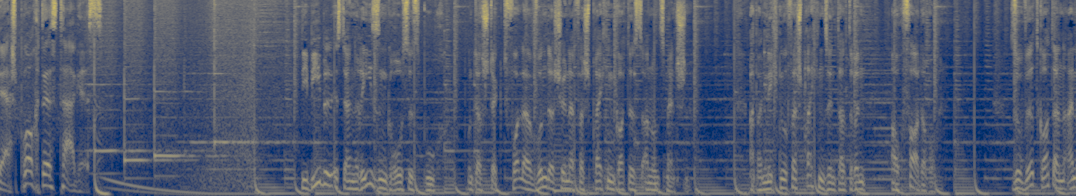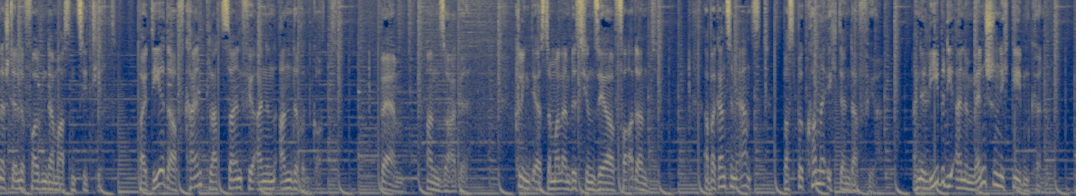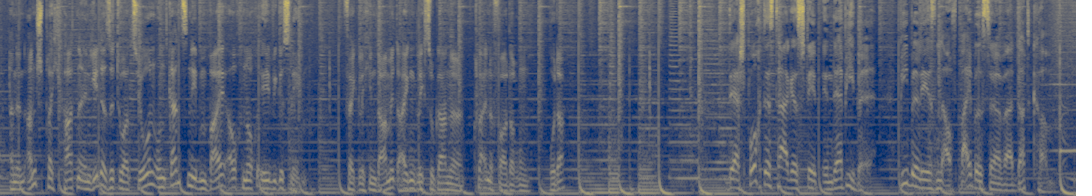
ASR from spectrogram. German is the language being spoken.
Der Spruch des Tages. Die Bibel ist ein riesengroßes Buch und das steckt voller wunderschöner Versprechen Gottes an uns Menschen. Aber nicht nur Versprechen sind da drin, auch Forderungen. So wird Gott an einer Stelle folgendermaßen zitiert. Bei dir darf kein Platz sein für einen anderen Gott. Bam, Ansage. Klingt erst einmal ein bisschen sehr fordernd. Aber ganz im Ernst, was bekomme ich denn dafür? Eine Liebe, die einem Menschen nicht geben können. Einen Ansprechpartner in jeder Situation und ganz nebenbei auch noch ewiges Leben. Verglichen damit eigentlich sogar eine kleine Forderung, oder? Der Spruch des Tages steht in der Bibel. Bibellesen auf bibleserver.com.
